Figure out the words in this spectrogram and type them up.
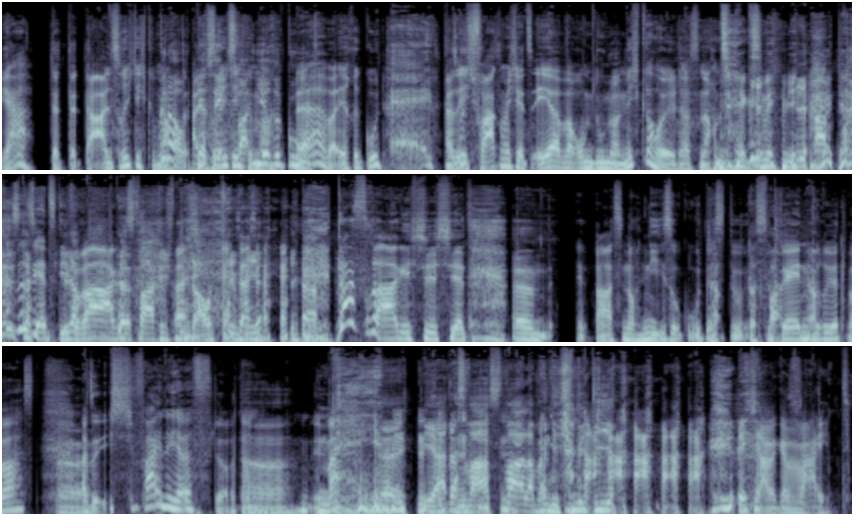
ja, da, da, da alles richtig gemacht. Genau, der alles Sex richtig war gemacht. irre gut. Ja, war irre gut. Ey, Also ich frage mich jetzt eher, warum du noch nicht geheult hast nach dem Sex mit mir. Ja, das ist jetzt die ja, Frage. Das frage ich mich auch, Jimmy. Das, ja. das frage ich dich jetzt. Ähm, war es noch nie so gut, dass Ja, du das zu war- Tränen ja. gerührt warst? Äh, Also ich weine ja öfter dann in meinen. äh, ja, das war's mal, aber nicht mit dir. ich habe geweint.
